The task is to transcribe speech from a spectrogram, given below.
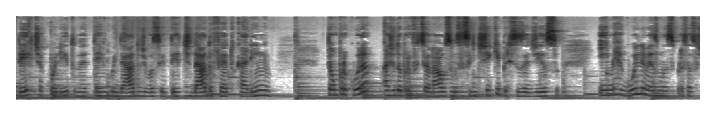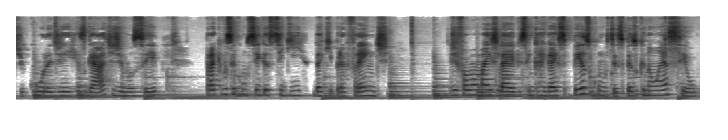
ter te acolhido, né, ter cuidado de você, ter te dado afeto, carinho, então procura ajuda profissional se você sentir que precisa disso e mergulhe mesmo nesse processo de cura, de resgate de você, para que você consiga seguir daqui para frente de forma mais leve, sem carregar esse peso com você, esse peso que não é seu,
